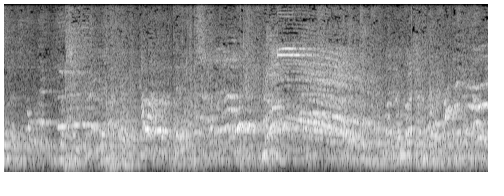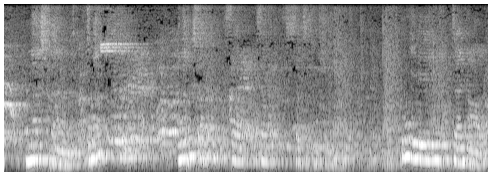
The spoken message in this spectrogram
time. 24, another sub, sub, sub, substitution. Two in, 10 out.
